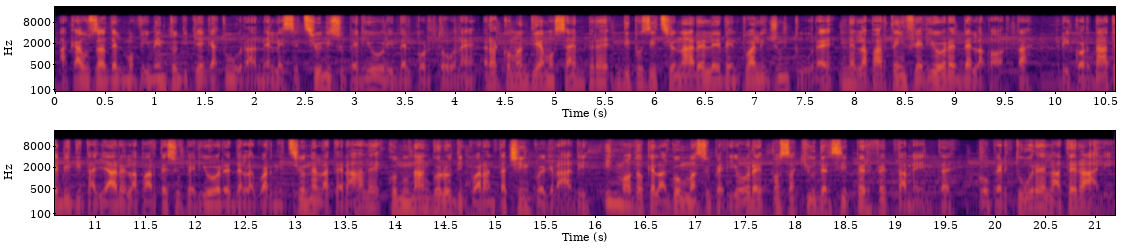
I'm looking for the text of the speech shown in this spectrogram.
A causa del movimento di piegatura nelle sezioni superiori del portone, raccomandiamo sempre di posizionare le eventuali giunture nella parte inferiore della porta. Ricordatevi di tagliare la parte superiore della guarnizione laterale con un angolo di 45 gradi, in modo che la gomma superiore possa chiudersi perfettamente. Coperture laterali.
